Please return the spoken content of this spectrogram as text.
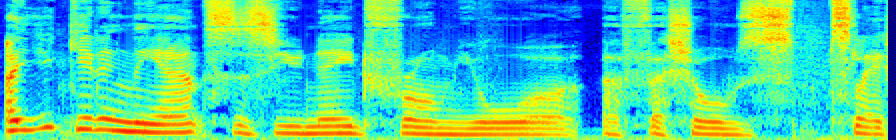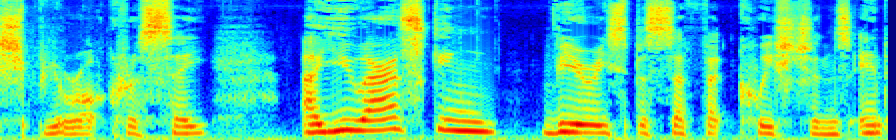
Are you getting the answers you need from your officials slash bureaucracy? Are you asking very specific questions, and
